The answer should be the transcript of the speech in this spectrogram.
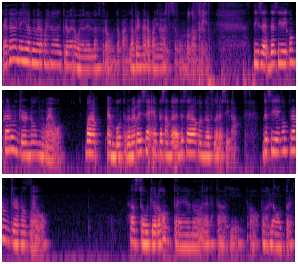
ya que leí la primera página del primero, voy a leer la, segunda, la primera página del segundo también. Dice, decidí comprar un journal nuevo. Bueno, en buste. Primero dice, empezando desde cero con dos florecitas. Decidí comprar un journal nuevo. Hasta yo lo compré, no era que estaba aquí. Oh, pues lo compré.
